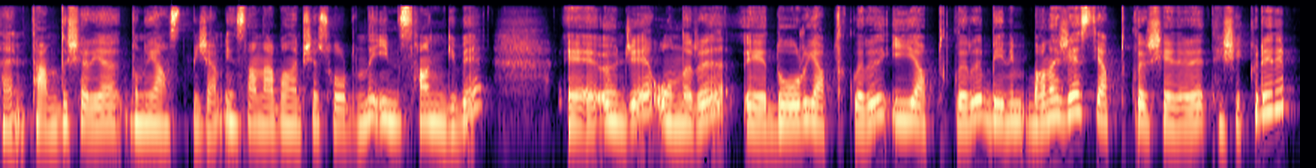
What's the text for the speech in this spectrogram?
hani tam dışarıya bunu yansıtmayacağım. İnsanlar bana bir şey sorduğunda insan gibi e, önce onları e, doğru yaptıkları, iyi yaptıkları, benim bana jest yaptıkları şeylere teşekkür edip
